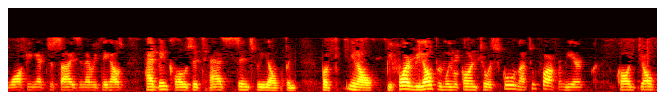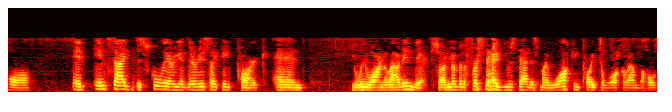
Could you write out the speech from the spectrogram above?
walking exercise and everything else had been closed. It has since reopened. But you know, before it reopened, we were going to a school not too far from here called Joe Hall. And inside the school area, there is like a park, and we weren't allowed in there. So I remember the first day I used that as my walking point to walk around the whole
